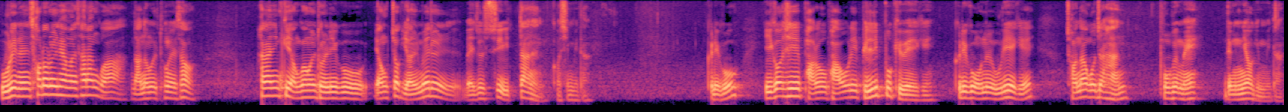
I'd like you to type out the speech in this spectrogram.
우리는 서로를 향한 사랑과 나눔을 통해서 하나님께 영광을 돌리고 영적 열매를 맺을 수 있다는 것입니다. 그리고 이것이 바로 바울이 빌립보 교회에게 그리고 오늘 우리에게 전하고자 한 복음의 능력입니다.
